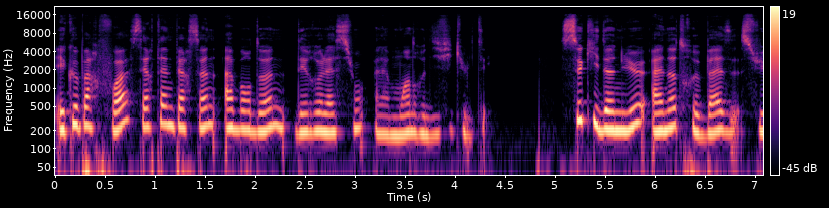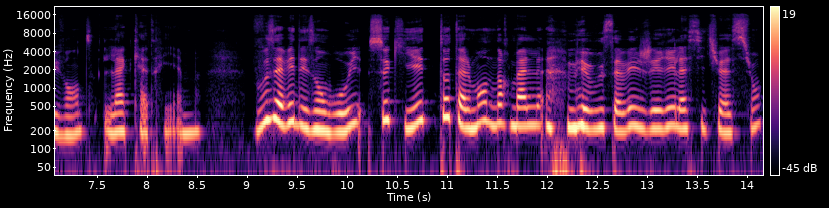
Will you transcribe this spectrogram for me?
et que parfois certaines personnes abandonnent des relations à la moindre difficulté. Ce qui donne lieu à notre base suivante, la quatrième. Vous avez des embrouilles, ce qui est totalement normal, mais vous savez gérer la situation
